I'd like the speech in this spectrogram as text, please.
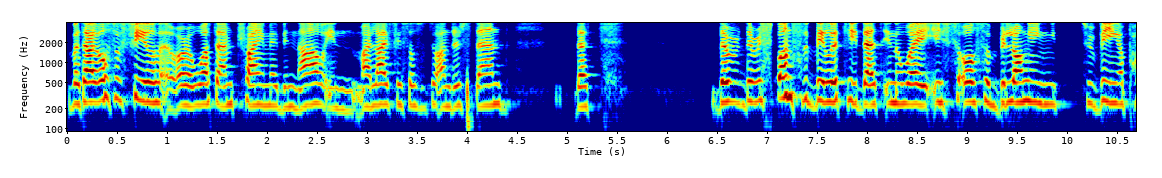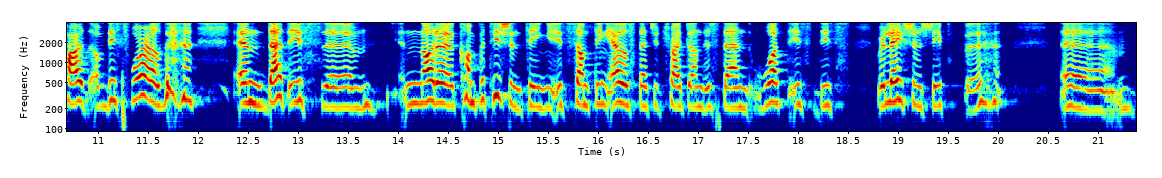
but I also feel, or what I'm trying maybe now in my life is also to understand that the, the responsibility that in a way is also belonging to being a part of this world. And that is um, not a competition thing. It's something else that you try to understand. What is this relationship? Um,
